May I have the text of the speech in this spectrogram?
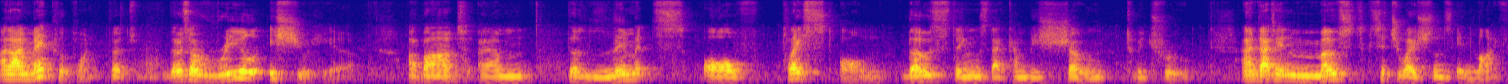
And I make the point that there's a real issue here about um, the limits of placed on those things that can be shown to be true. And that in most situations in life,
